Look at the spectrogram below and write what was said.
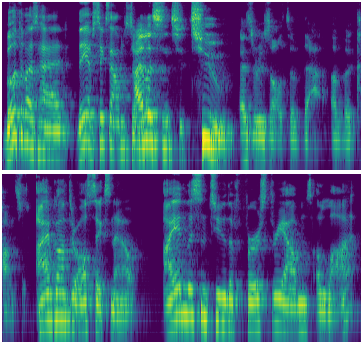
both of us had, they have six albums total. I listened to two as a result of that of the concert. I've gone through all six now. I had listened to the first three albums a lot,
